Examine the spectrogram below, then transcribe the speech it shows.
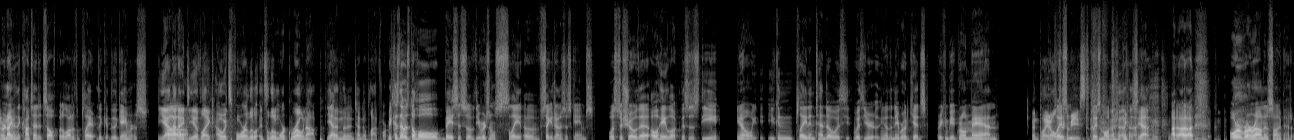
or Mhm. not even the content itself, but a lot of the player, the the gamers, yeah, that uh, idea of like, oh, it's for a little, it's a little more grown up Yeah. than the Nintendo platform. because that was the whole basis of the original slate of Sega Genesis games was to show that oh hey look this is the you know you can play Nintendo with with your you know the neighborhood kids or you can be a grown man and play and Altered play some Beast. play some Altered Beast yeah or run around in Sonic the Hedgehog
